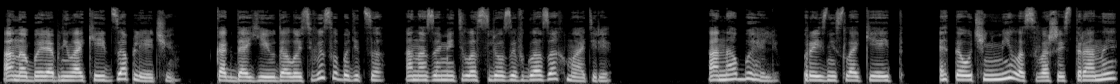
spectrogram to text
Аннабель обняла Кейт за плечи. Когда ей удалось высвободиться, она заметила слезы в глазах матери. «Аннабель», — произнесла Кейт, — «это очень мило с вашей стороны».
